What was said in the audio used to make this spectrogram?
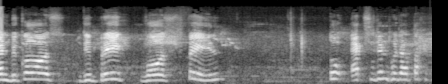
And because the brake was fail तो एक्सीडेंट हो जाता है।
